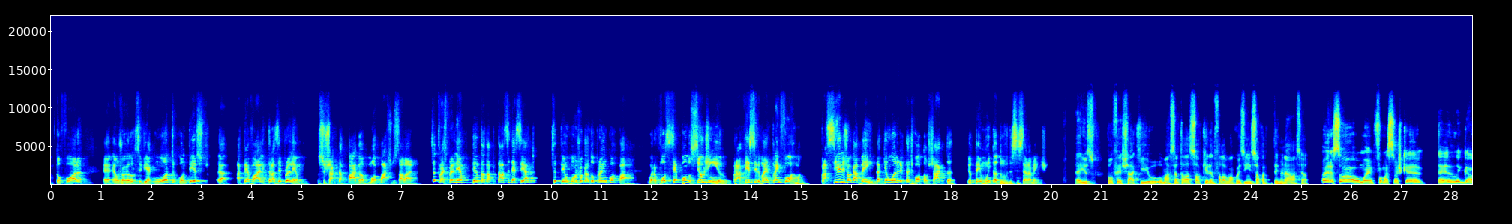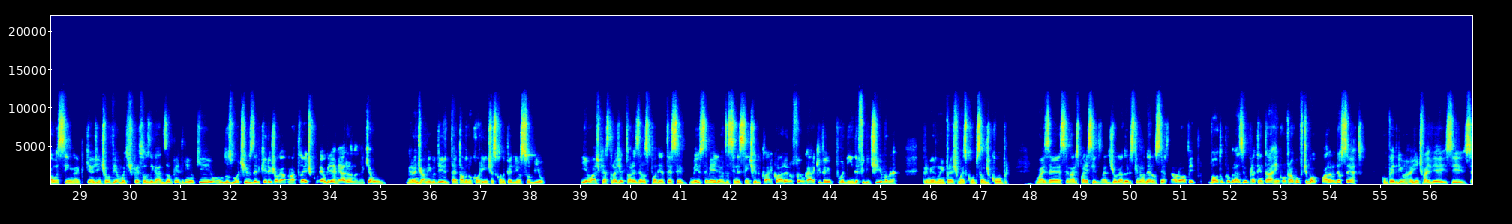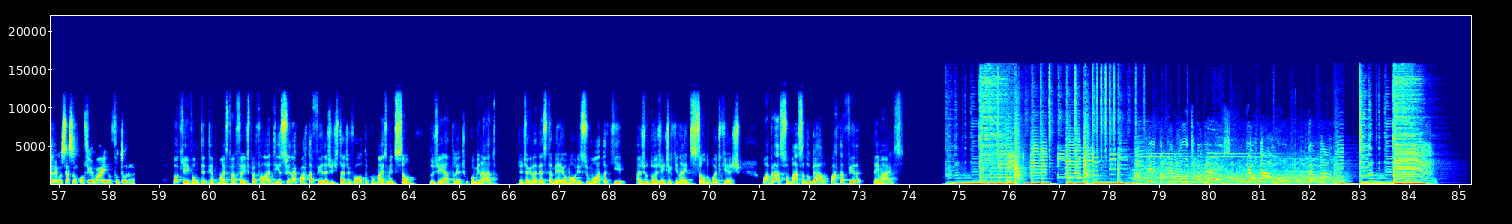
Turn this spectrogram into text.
estou fora. É, é, um jogador que, se vier com outro contexto, é, até vale trazer para o elenco. Se o Shakhtar paga a maior parte do salário, você traz para o elenco, tenta adaptar, se der certo, você tem um bom jogador para encorpar. Agora, você pondo o seu dinheiro para ver se ele vai entrar em forma, para se ele jogar bem, daqui a um ano ele está de volta ao Shakhtar, eu tenho muita dúvida, sinceramente. É isso. Vamos fechar aqui. O, Marcelo estava só querendo falar alguma coisinha, só para terminar, Marcelo? Não, era só uma informação, acho que é até legal, assim, né? Porque a gente ouvia muitas pessoas ligadas ao Pedrinho que um dos motivos dele querer jogar no Atlético é o Guilherme Arana, né? Que é um grande amigo dele, até estava no Corinthians quando o Pedrinho subiu. E eu acho que as trajetórias elas podem até ser meio semelhantes assim nesse sentido. Claro que o Arana foi um cara que veio por linha definitivo, né? Primeiro no empréstimo, mas com opção de compra mas é cenários parecidos, né? De jogadores que não deram certo na Europa e voltam para o Brasil para tentar reencontrar o bom futebol. Com o Arana deu certo, com o Pedrinho a gente vai ver aí se, se a negociação confirmar aí no futuro, né? Ok, vamos ter tempo mais para frente para falar disso e na quarta-feira a gente está de volta com mais uma edição do GE Atlético. Combinado? A gente agradece também aí ao Maurício Mota, que ajudou a gente aqui na edição do podcast. Um abraço, Massa do Galo. Quarta-feira tem mais.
